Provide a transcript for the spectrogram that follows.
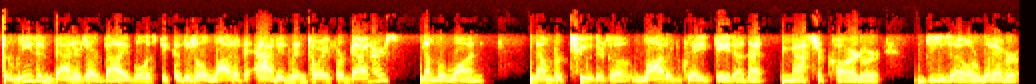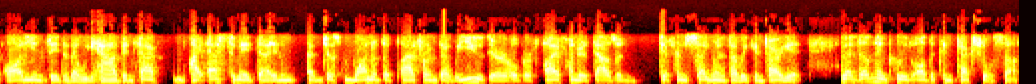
The reason banners are valuable is because there's a lot of ad inventory for banners, number one. Number two, there's a lot of great data that MasterCard or Visa or whatever audience data that we have. In fact, I estimate that in uh, just one of the platforms that we use, there are over 500,000 different segments that we can target. And that doesn't include all the contextual stuff.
